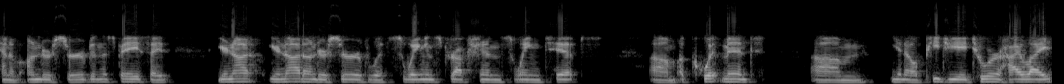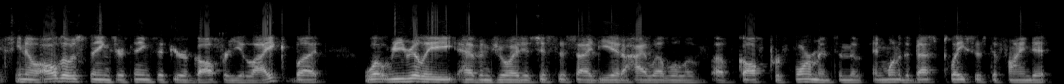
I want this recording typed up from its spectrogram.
kind of underserved in the space. I, you're not you're not underserved with swing instruction, swing tips, um, equipment, um, you know, PGA Tour highlights. You know, all those things are things if you're a golfer you like, but what we really have enjoyed is just this idea at a high level of, of golf performance, and the and one of the best places to find it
